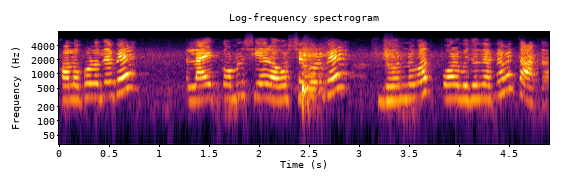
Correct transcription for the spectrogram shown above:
ফলো করে দেবে। লাইক কমেন্ট শেয়ার অবশ্যই করবে। ধন্যবাদ পরবর্তী দেখাবে টাটা।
